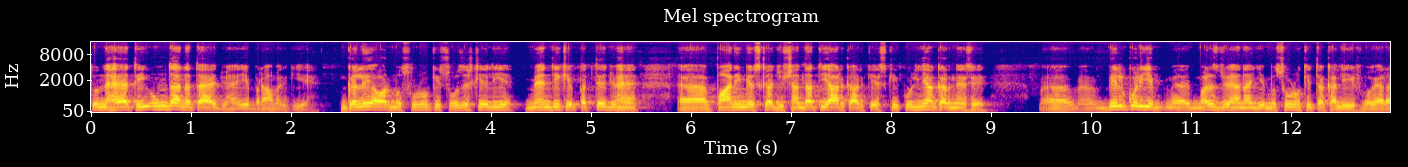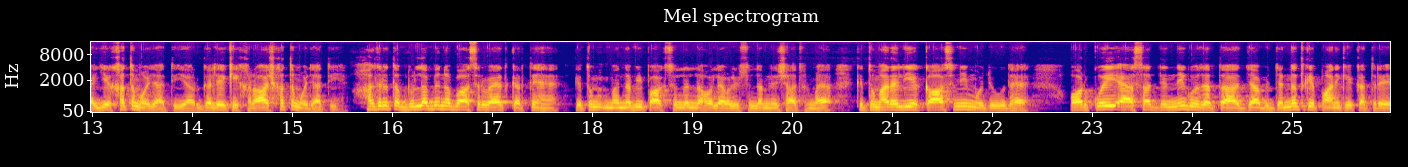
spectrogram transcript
तो नहायत ही उमदा नतज जो है ये बरामद किए हैं। गले और मसूरों की सोजिश के लिए मेहंदी के पत्ते जो हैं पानी में इसका जो छंदा तैयार करके इसकी कुलियाँ करने से बिल्कुल ये मर्ज़ जो है ना, ये मसूड़ों की तकलीफ़ वगैरह, ये ख़त्म हो जाती है और गले की खराश ख़त्म हो जाती है। हज़रत अब्दुल्ला बिन अब्बास रवायत करते हैं कि तुम, नबी पाक सल्लल्लाहु अलैहि वसल्लम ने शाद फरमाया कि तुम्हारे लिए कासनी मौजूद है और कोई ऐसा दिन नहीं गुजरता जब जन्नत के पानी के कतरे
